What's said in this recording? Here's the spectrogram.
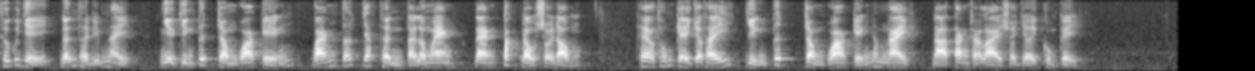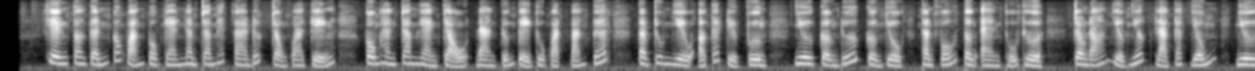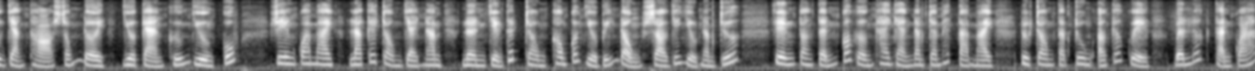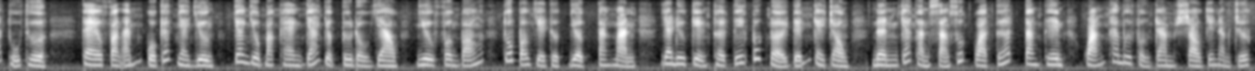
Thưa quý vị, đến thời điểm này, nhiều diện tích trồng hoa kiển bán Tết Giáp Thìn tại Long An đang bắt đầu sôi động. Theo thống kê cho thấy, diện tích trồng hoa kiển năm nay đã tăng trở lại so với cùng kỳ. Hiện toàn tỉnh có khoảng 1.500 hecta đất trồng hoa kiển, cùng hàng trăm ngàn chậu đang chuẩn bị thu hoạch bán Tết, tập trung nhiều ở các địa phương như Cần Đước, Cần Chuột, thành phố Tân An, Thủ Thừa. Trong đó nhiều nhất là các giống như dạng thọ, sống đời, dừa cạn, hướng dương, cúc. Riêng qua mai là cây trồng dài năm nên diện tích trồng không có nhiều biến động so với nhiều năm trước. Hiện toàn tỉnh có gần 2.500 hecta mai được trồng tập trung ở các huyện Bến Lức, Thạnh Quá, Thủ Thừa. Theo phản ánh của các nhà vườn, do nhiều mặt hàng giá vật tư đầu vào như phân bón, thuốc bảo vệ thực vật tăng mạnh và điều kiện thời tiết bất lợi đến cây trồng nên giá thành sản xuất qua Tết tăng thêm khoảng 20% so với năm trước.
